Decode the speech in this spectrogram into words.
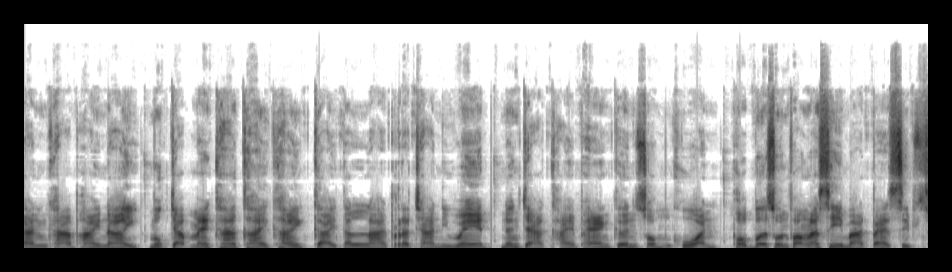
การค้าภายใน บุกจับแม่ค้าขายไข่ไก่ตลาดประชานิเวศ เนื่องจากขายแพงเกินสมควร พบเบอร์ศูนย์ฟองละ4บาท80 ส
